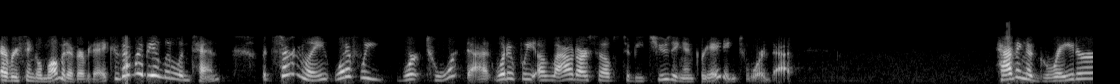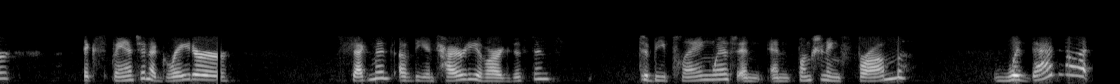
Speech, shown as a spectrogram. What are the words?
every single moment of every day, because that might be a little intense. But certainly, what if we work toward that? What if we allowed ourselves to be choosing and creating toward that? Having a greater expansion, a greater segment of the entirety of our existence to be playing with and, and functioning from, would that not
